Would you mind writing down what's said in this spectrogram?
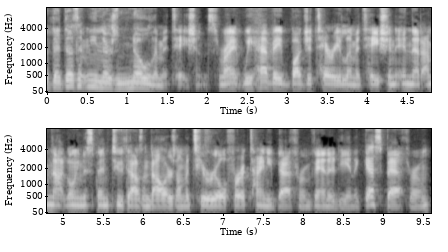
but that doesn't mean there's no limitations, right? We have a budgetary limitation in that I'm not going to spend $2,000 on material for a tiny bathroom vanity and a guest bathroom.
